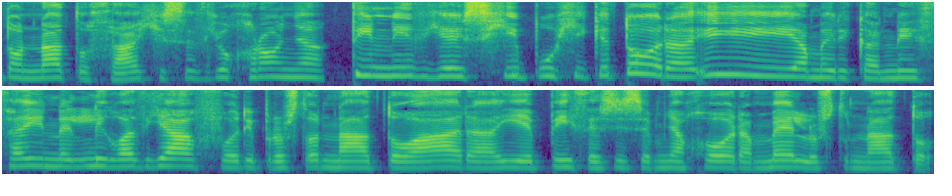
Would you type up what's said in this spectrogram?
το ΝΑΤΟ θα έχει σε δύο χρόνια χρόνια την ίδια ισχύ που έχει και τώρα ή οι Αμερικανοί θα είναι λίγο αδιάφοροι προς το ΝΑΤΟ άρα η επίθεση σε μια χώρα μέλος του ΝΑΤΟ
